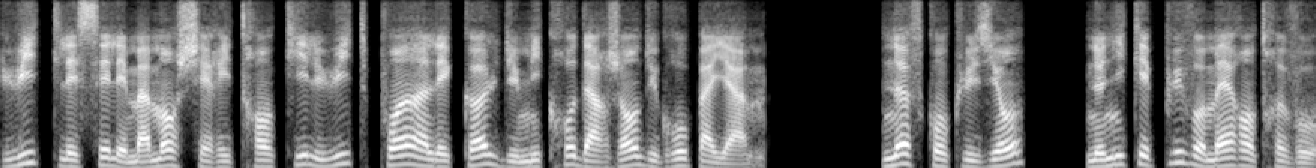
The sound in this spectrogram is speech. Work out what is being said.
8 Laissez les mamans chéries tranquilles 8.1 L'école du micro d'argent du groupe IAM. 9 Conclusion Ne niquez plus vos mères entre vous.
